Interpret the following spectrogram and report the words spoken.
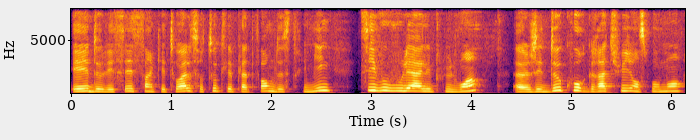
et de laisser 5 étoiles sur toutes les plateformes de streaming. Si vous voulez aller plus loin, j'ai deux cours gratuits en ce moment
